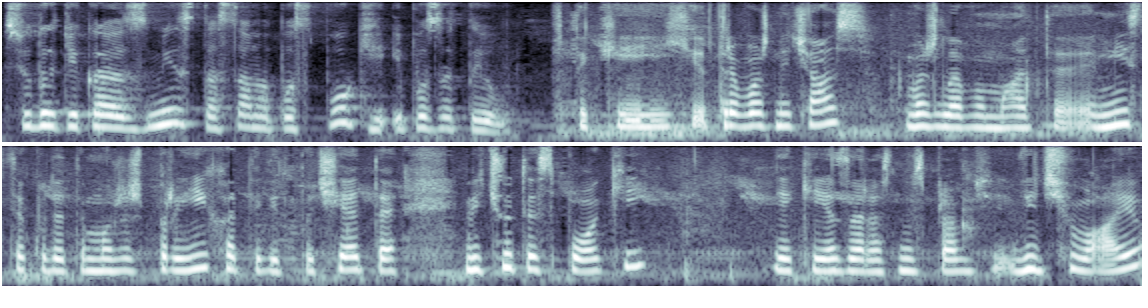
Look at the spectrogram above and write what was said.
Сюди тікають з міста саме по спокій і позитив. В такий тривожний час важливо мати місце, куди ти можеш приїхати, відпочити, відчути спокій, який я зараз насправді відчуваю.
